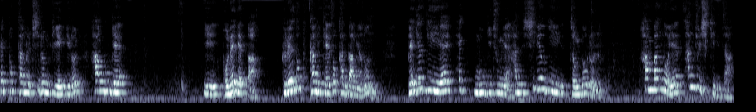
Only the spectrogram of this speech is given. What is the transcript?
핵폭탄을 실은 비행기를 한국에 이 보내겠다. 그래도 북한이 계속한다면은 100여 기의 핵무기 중에 한 10여 기 정도를 한반도에 상주시키자.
